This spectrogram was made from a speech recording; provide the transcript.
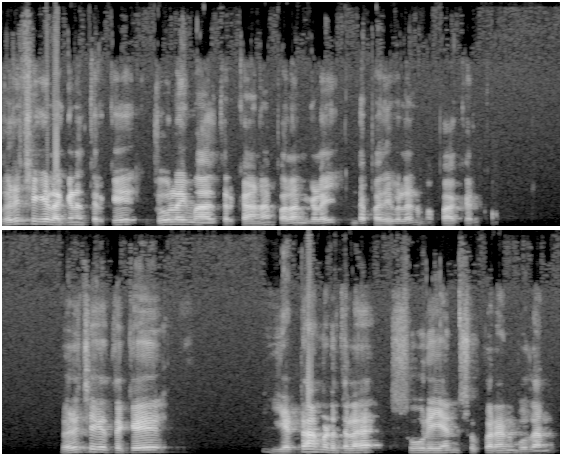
விருச்சிக லக்னத்திற்கு ஜூலை மாதத்திற்கான பலன்களை இந்த பதிவில் நம்ம பார்க்க இருக்கோம். விருச்சிகத்துக்கு எட்டாம் இடத்துல சூரியன் சுக்கரன் புதன்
